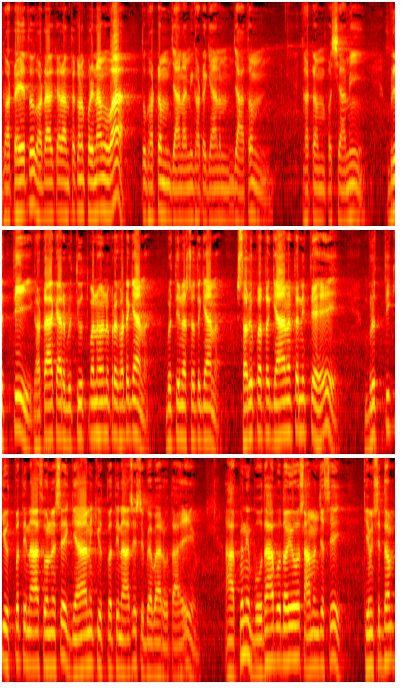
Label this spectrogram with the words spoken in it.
घट है तो घटाकर अंतकण परिणाम हुआ तो घटम जानामि, घट ज्ञानम जातम, घटम पश्यामि। वृत्ति घटाकार वृत्ति उत्पन्न होने पर घट ज्ञान, वृत्ति नष्ट तो ज्ञान। स्वरूपत ज्ञान तो नित्य है। वृत्ति की उत्पत्ति नाश होने से, ज्ञान की उत्पत्ति नाश से व्यवहार होता है। आत्मनि बोधाबोधयो सामंजस्य किम सिद्धम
